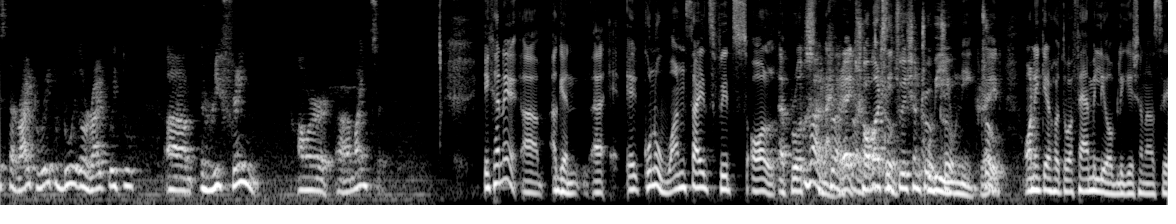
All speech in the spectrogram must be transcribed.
is the right way to do or right way to reframe our mindset এখানে আগেন কোনো one size fits all approach নাই রাইট সবার সিচুয়েশন খুবই ইউনিক রাইট অনেকের হয়তো বা ফ্যামিলি অব্লিগেশন আছে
